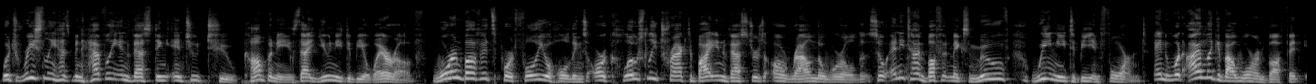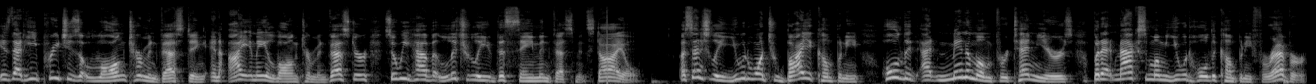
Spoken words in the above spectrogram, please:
which recently has been heavily investing into two companies that you need to be aware of. Warren Buffett's portfolio holdings are closely tracked by investors around the world, so anytime Buffett makes a move, we need to be informed. And what I like about Warren Buffett is that he preaches long-term investing, and I am a long-term investor, so we have literally the same investment style. Essentially, you would want to buy a company, hold it at minimum for 10 years, but at maximum you would hold a company forever.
